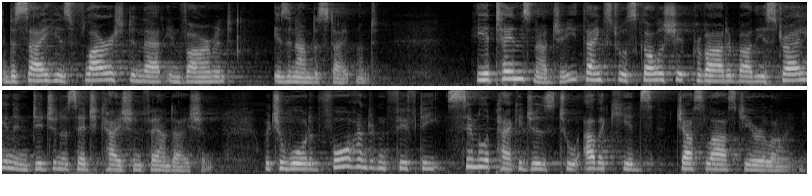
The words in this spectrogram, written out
and to say he has flourished in that environment is an understatement. He attends Nudgee thanks to a scholarship provided by the Australian Indigenous Education Foundation, which awarded 450 similar packages to other kids just last year alone.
